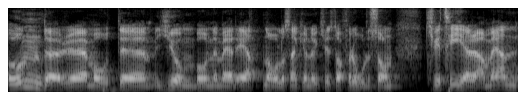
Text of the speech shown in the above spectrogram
under mot jumbon med 1-0 och sen kunde Kristoffer Olsson kvittera. Men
